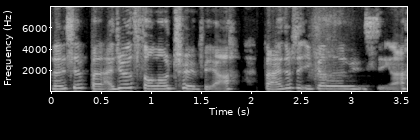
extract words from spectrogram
人生本来就是 solo trip 呀，本来就是一个人旅行啊。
